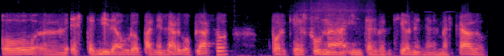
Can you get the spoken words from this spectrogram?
o eh, extendida a Europa en el largo plazo, porque es una intervención en el mercado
